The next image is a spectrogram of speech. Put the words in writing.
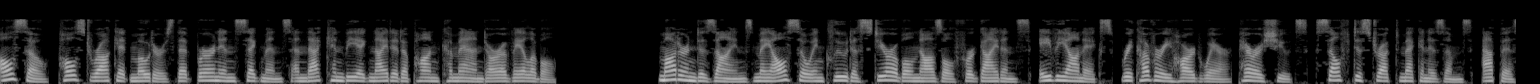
Also, pulsed rocket motors that burn in segments and that can be ignited upon command are available. Modern designs may also include a steerable nozzle for guidance, avionics, recovery hardware parachutes, self-destruct mechanisms, APUs,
